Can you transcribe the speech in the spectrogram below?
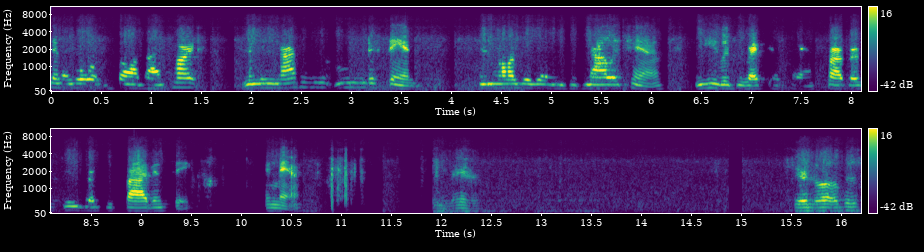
in the Lord with all thy heart, and lean not on your own understanding. In all your ways acknowledge him, and he will direct your path. Proverbs 3, verses 5 and 6. Amen. Amen. There are no others.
